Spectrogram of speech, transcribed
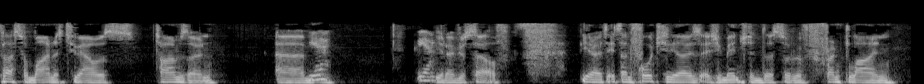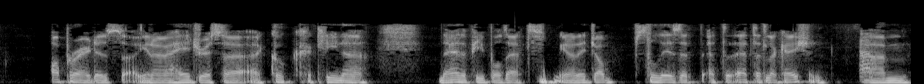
plus or minus two hours time zone. Um, yeah. Yeah. You know, yourself. You know, it's, it's unfortunately those, as you mentioned, the sort of frontline operators, uh, you know, a hairdresser, a cook, a cleaner, they're the people that, you know, their job still is at, at, at that location. Um,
